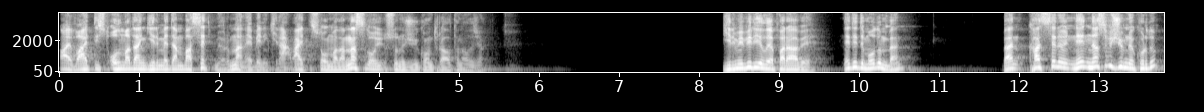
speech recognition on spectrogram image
Ay whitelist olmadan girmeden bahsetmiyorum lan. E benimki lan whitelist olmadan nasıl o sunucuyu kontrol altına alacağım? 21 yıl yapar abi. Ne dedim oğlum ben? Ben kaç sene ön- ne nasıl bir cümle kurdum?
